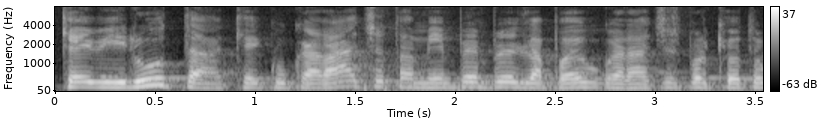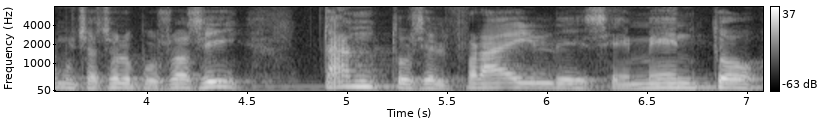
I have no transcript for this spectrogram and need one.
que viruta, que cucaracho también, por ejemplo, el apodo de cucaracho es porque otro muchacho lo puso así. Tantos, el fraile, cemento,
